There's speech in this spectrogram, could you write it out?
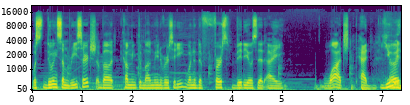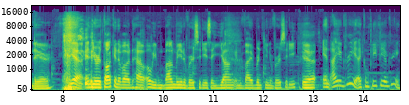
was doing some research about coming to Malmo University. One of the first videos that I watched had you oh in it. dear. Yeah, and you were talking about how oh Malmo University is a young and vibrant university, Yeah. and I agree. I completely agree.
